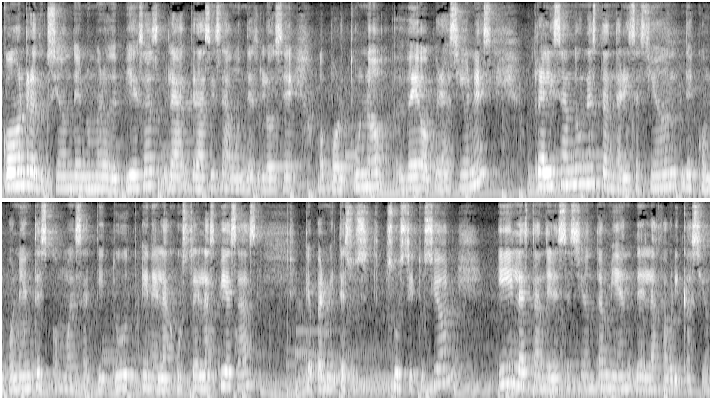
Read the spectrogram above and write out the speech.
con reducción de número de piezas gracias a un desglose oportuno de operaciones, realizando una estandarización de componentes como exactitud en el ajuste de las piezas que permite su sustitución y la estandarización también de la fabricación.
